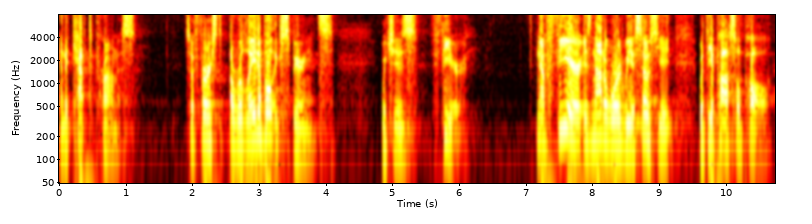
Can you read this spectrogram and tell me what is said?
and a kept promise. So, first, a relatable experience, which is fear. Now, fear is not a word we associate with the Apostle Paul.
